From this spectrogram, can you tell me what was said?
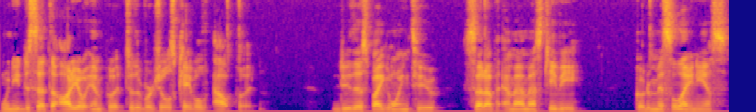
we need to set the audio input to the Virtuals cable output. Do this by going to Setup MMSSTV, go to Miscellaneous,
